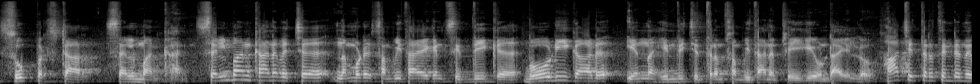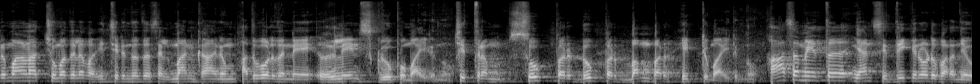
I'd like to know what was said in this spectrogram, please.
സൂപ്പർ സ്റ്റാർ സൽമാൻ ഖാൻ. സൽമാൻ ഖാനെ വെച്ച് നമ്മുടെ സംവിധായകൻ സിദ്ദീഖ് ബോഡി ഗാർഡ് എന്ന ഹിന്ദി ചിത്രം സംവിധാനം ചെയ്യുകയുണ്ടായല്ലോ. ആ ചിത്രത്തിന്റെ നിർമ്മാണ ചുമതല വഹിച്ചിരുന്നത് സൽമാൻ ഖാനും അതുപോലെ തന്നെ റിലയൻസ് ഗ്രൂപ്പുമായിരുന്നു. ചിത്രം സൂപ്പർ ഡൂപ്പർ ബമ്പർ ഹിറ്റുമായിരുന്നു. ആ സമയത്ത് ഞാൻ സിദ്ദീഖിനോട് പറഞ്ഞു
